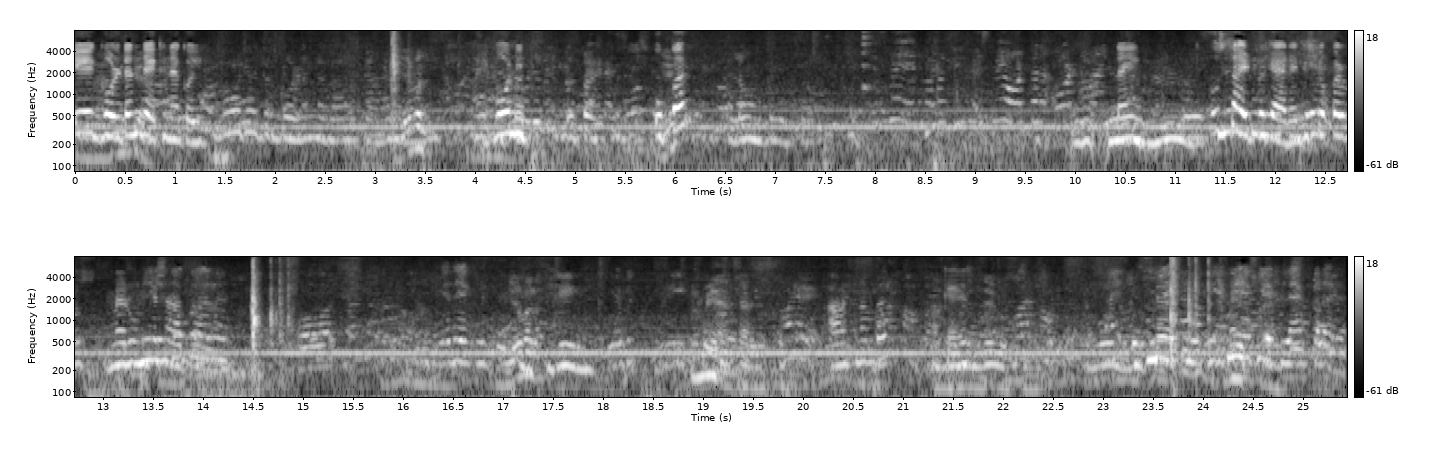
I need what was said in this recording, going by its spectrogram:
कि गोल्डन देखना है कोई। वो नहीं ऊपर। नहीं। उस साइड पे कह रहे हैं जिसके ऊपर मैरून के साथ जी। आठ नंबर? ओके। ब्लैक कलर है।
